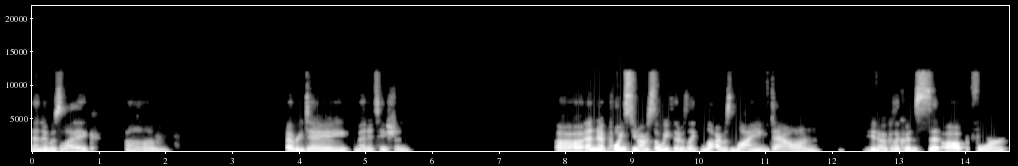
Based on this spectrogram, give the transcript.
and it was like um, everyday meditation. Uh, and at points, you know, I was so weak that it was like I was lying down, you know, because I couldn't sit up for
